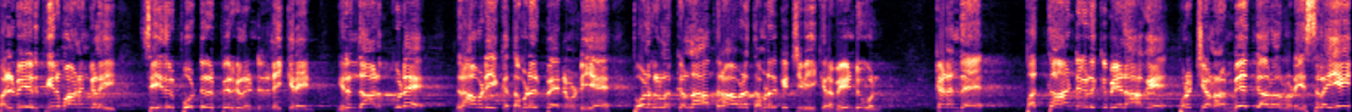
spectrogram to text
பல்வேறு தீர்மானங்களை செய்து போட்டிருப்பீர்கள் என்று நினைக்கிறேன். இருந்தாலும் கூட திராவிட இயக்க தமிழர் பேரனுடைய தோழர்களுக்கெல்லாம் திராவிட தமிழர் கட்சி வைக்கிற வேண்டுகோள் கடந்த பத்து ஆண்டுகளுக்கு மேலாக புரட்சியாளர் அம்பேத்கர் அவர்களுடைய சிலையை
